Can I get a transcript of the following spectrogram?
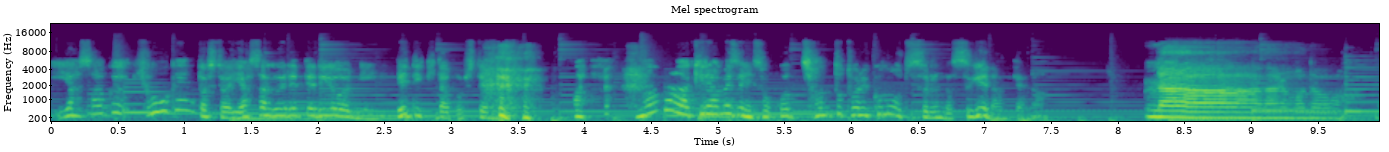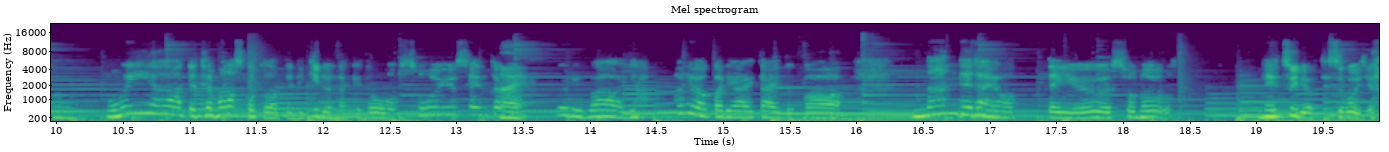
やさぐ表現としてはやさぐれてるように出てきたとしても、あまだ諦めずにそこちゃんと取り組もうとするんだ、すげえなみたいな。なあなるほどうん、もういいやーって手放すことだってできるんだけど、そういう選択はいよりは、やっぱり分かり合いたいとか、なんでだよっていう、その熱量ってすごいじゃん。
